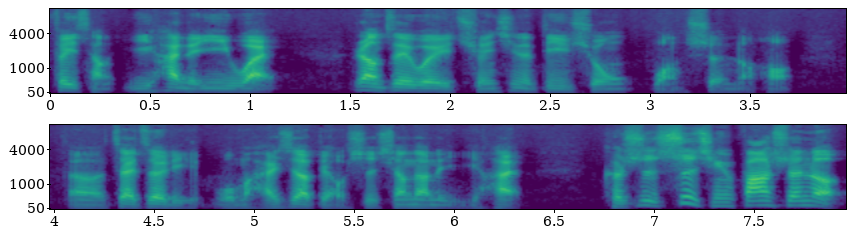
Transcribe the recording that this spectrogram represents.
非常遗憾的意外，让这位全信的弟兄往生了哈。呃，在这里我们还是要表示相当的遗憾。可是事情发生了，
